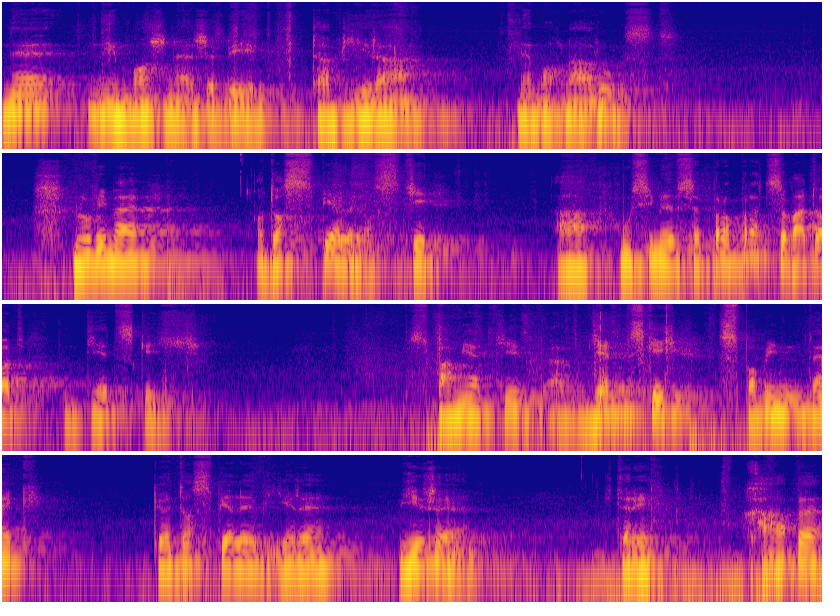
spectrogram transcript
není možné, že by ta víra nemohla růst. Mluvíme o dospělosti a musíme se propracovat od dětských z paměti, dětských vzpomínek k dospělé víře víře, který chápe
